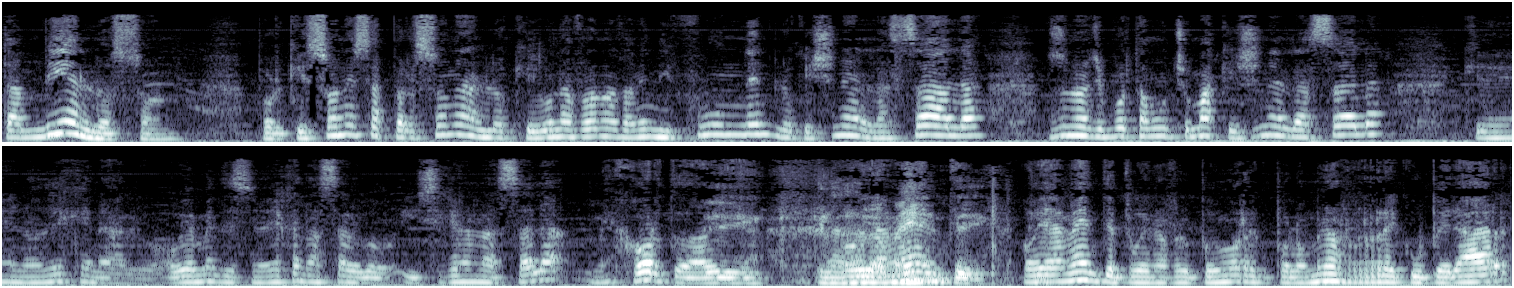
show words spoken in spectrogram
también lo son porque son esas personas los que de una forma también difunden, los que llenan la sala. A nosotros nos importa mucho más que llenen la sala que nos dejen algo. Obviamente, si nos dejan algo y si llenan la sala, mejor todavía. Claramente. obviamente, obviamente, porque nos podemos por lo menos recuperar.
